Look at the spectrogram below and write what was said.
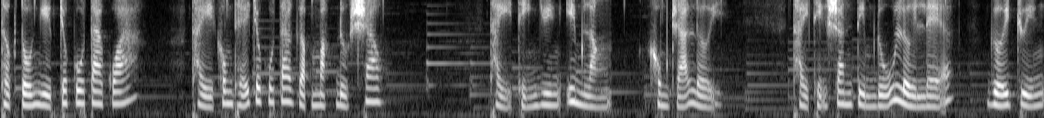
thật tội nghiệp cho cô ta quá thầy không thể cho cô ta gặp mặt được sao? Thầy thiện duyên im lặng, không trả lời. Thầy thiện sanh tìm đủ lời lẽ, gợi chuyện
